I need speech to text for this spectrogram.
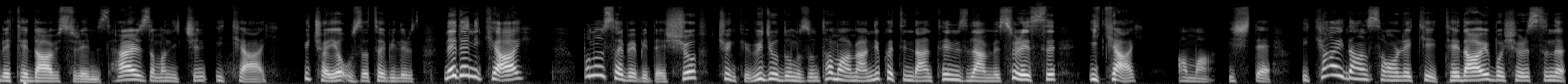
ve tedavi süremiz her zaman için 2 ay. 3 aya uzatabiliriz. Neden 2 ay? Bunun sebebi de şu çünkü vücudumuzun tamamen nikotinden temizlenme süresi 2 ay. Ama işte 2 aydan sonraki tedavi başarısını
